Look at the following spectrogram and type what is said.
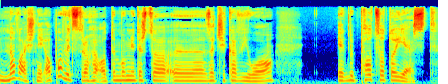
no właśnie, opowiedz trochę o tym, bo mnie też to e, zaciekawiło. Jakby po co to jest?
